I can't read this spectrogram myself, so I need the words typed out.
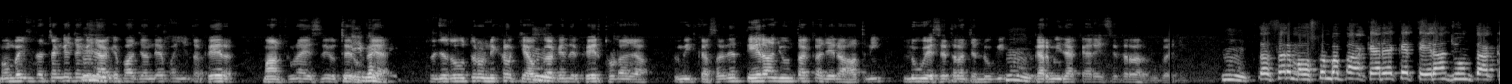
ਮੁੰਬਈ 'ਚ ਤਾਂ ਚੰਗੇ ਚੰਗੇ। ਜਾ ਕੇ ਫਸ ਜਾਂਦੇ ਆ ਭਾਈ ਤਾਂ ਫਿਰ ਮਾਨਸੂਨ ਹੈ ਇਸ ਲਈ ਉੱਥੇ ਜੀ ਰੁਕਿਆ। ਸੋ ਜਦੋਂ ਉਧਰੋਂ ਨਿਕਲ ਕੇ ਆਊਗਾ। ਕਹਿੰਦੇ ਫਿਰ ਥੋੜਾ ਜਿਹਾ ਉਮੀਦ ਕਰ ਸਕਦੇ ਹਾਂ। 13 ਜੂਨ ਤੱਕ ਅਜੇ ਰਾਹਤ ਨਹੀਂ। ਲੂ ਇਸੇ ਤਰ੍ਹਾਂ ਚੱਲੂਗੀ। ਗਰਮੀ ਦਾ ਕਹਿਰ ਇਸੇ ਤਰ੍ਹਾਂ ਰਹੂਗਾ ਜੀ। ਹੂੰ ਤਾਂ ਸਰ ਮੌਸਮ ਵਿਭਾਗ ਕਹਿ ਰਿਹਾ ਕਿ 13 ਜੂਨ ਤੱਕ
